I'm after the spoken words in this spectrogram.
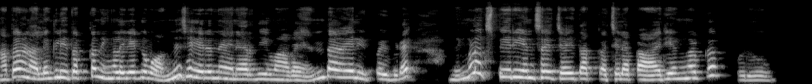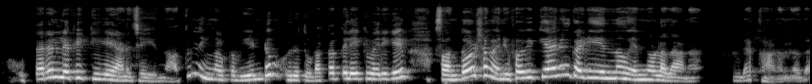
അതാണ്. അല്ലെങ്കിൽ ഇതൊക്കെ നിങ്ങളിലേക്ക് വന്നു ചേരുന്ന എനർജിയുമാകാം എന്തായാലും ഇപ്പൊ ഇവിടെ നിങ്ങൾ എക്സ്പീരിയൻസ് ചെയ്ത ചില കാര്യങ്ങൾക്ക് ഒരു ഉത്തരം ലഭിക്കുകയാണ് ചെയ്യുന്നത്. അത് നിങ്ങൾക്ക് വീണ്ടും ഒരു തുടക്കത്തിലേക്ക് വരികയും സന്തോഷം അനുഭവിക്കാനും കഴിയുന്നു എന്നുള്ളതാണ് ഇവിടെ കാണുന്നത്.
